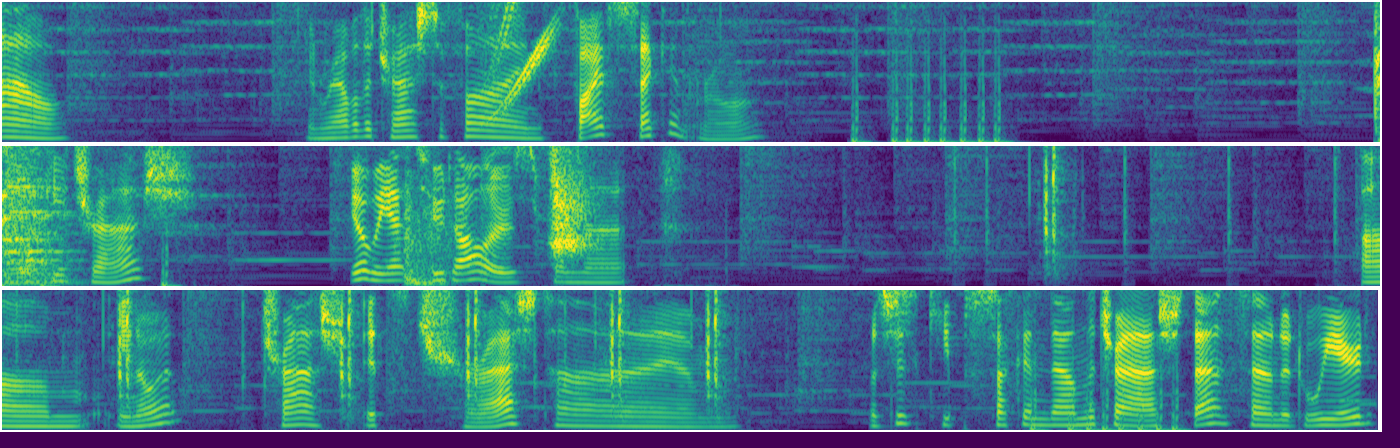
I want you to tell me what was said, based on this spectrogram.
Ow. Unravel the trash to find. Five second roll. Lucky trash? Yo, we got two dollars from that. Um, you know what? Trash. It's trash time. Let's just keep sucking down the trash. That sounded weird.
